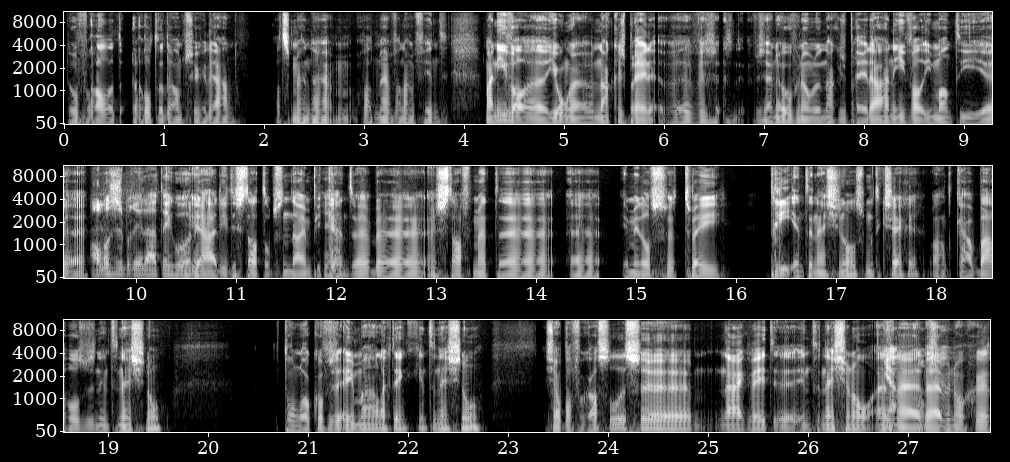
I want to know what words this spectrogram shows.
door vooral het Rotterdamse gedaan. Wat men, wat men van hem vindt. Maar in ieder geval, jonge Nakkers Breda. We, zijn overgenomen door Nakkers Breda. In ieder geval iemand die... Alles is Breda tegenwoordig. ja, die de stad op zijn duimpje Ja. kent. We hebben een staf met inmiddels twee, drie internationals, moet ik zeggen. Want Kaap Babels is een international. Ton Lokhoff is eenmalig, denk ik, international. Jean-Paul van Gastel is, eh naar ik weet, eh, international. En Ja, eh, daar hebben we nog de,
